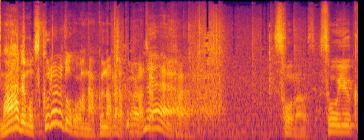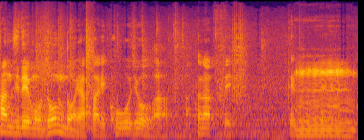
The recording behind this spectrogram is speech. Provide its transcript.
まあでも作れるとこがなくなっちゃったからね。そうなんですよ。そういう感じでもうどんどんやっぱり工場がなくなっていってうるん。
